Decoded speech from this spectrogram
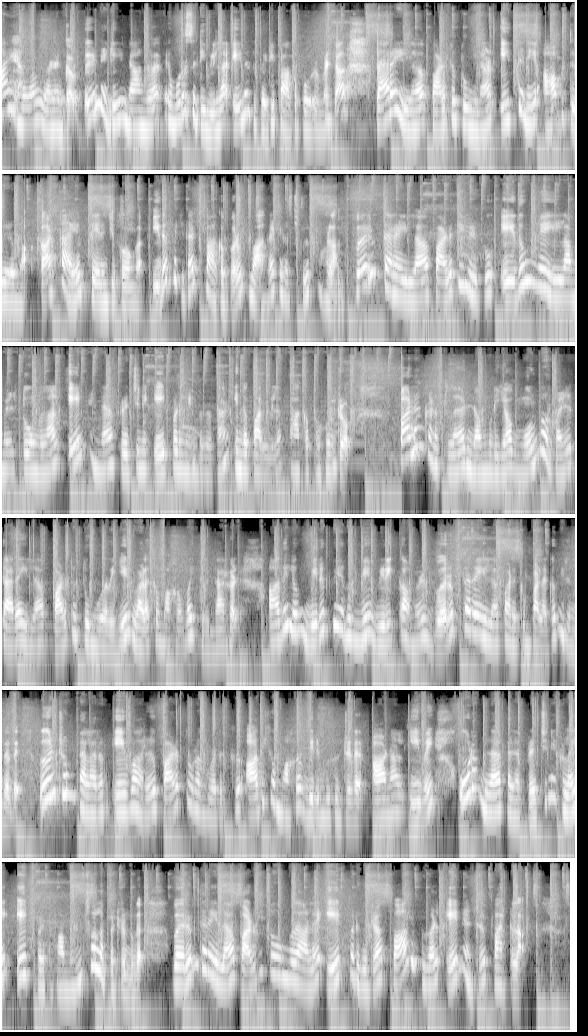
Hi hello வணக்கம். இன்னைக்கு நாங்கள் முரசு டிவியில் என்னதை பற்றி பார்க்க போறோம் என்றால் படுத்து தூங்கினால் இத்தனை ஆபத்து வருமா கட்டாயம் தெரிஞ்சுக்கோங்க. இதை பற்றி தான் பார்க்க போகிறோம் வாங்க நிகழ்ச்சிக்குள்ள போகலாம். வெறும் தரையில் படுக்கை விழிப்பு எதுவுமே இல்லாமல் தூங்கலாம் என்னென்ன பிரச்சனை ஏற்படும் என்பதை தான் இந்த பார்வையில் பார்க்க போகின்றோம். பழங்காலத்தில் நம்முடைய முன்னோர்கள் தரையில் படுத்து தூங்குவதையே வழக்கமாக வைத்திருந்தார்கள் அதிலும் விருப்பு எதுவுமே விரிக்காமல் வெறும் தரையில் படுக்கும் பழக்கம் இருந்தது. இன்றும் பலரும் இவ்வாறு படுத்துறங்குவதற்கு அதிகமாக விரும்புகின்றனர். ஆனால் இவை உடம்புல பல பிரச்சனைகளை ஏற்படுத்துமாம் சொல்லப்பட்டிருக்குது வெறும் தரையில் படுத்து தூங்குவதால் ஏற்படுகின்ற பாதிப்புகள் என்னென்று பார்க்கலாம்.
